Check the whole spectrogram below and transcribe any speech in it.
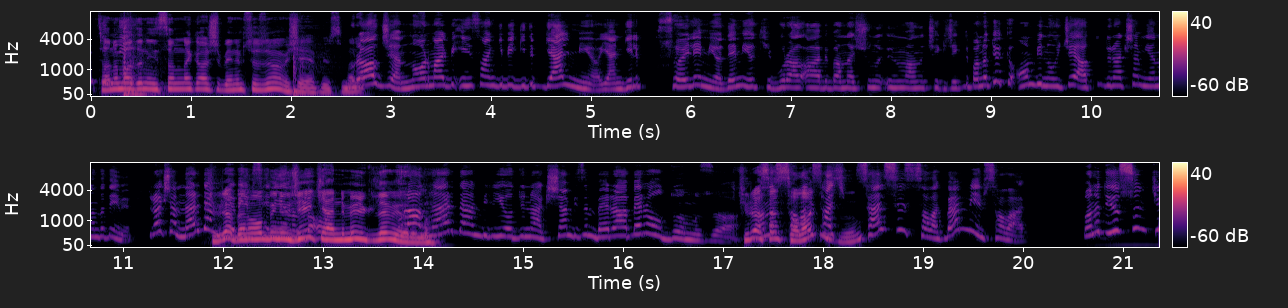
ki tanımadığın insanına karşı benim sözüme mi şey yapıyorsun? Ben- Buralcığım normal bir insan gibi gidip gelmiyor. Yani gelip söylemiyor. Demiyor ki Bural abi bana şunu ünvanı çekecekti. Bana diyor ki 10 bin UC attı. Dün akşam yanında demiyor. Dün akşam nereden Kübra biliyor ben benim 10 senin bin yanında UC'yi ol- kendime yüklemiyorum. Bural nereden biliyor dün akşam bizim beraber olduğumuzu? Kübra, Bana sen salak saç- mısın? Sensin salak. Ben miyim salak? Bana diyorsun ki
